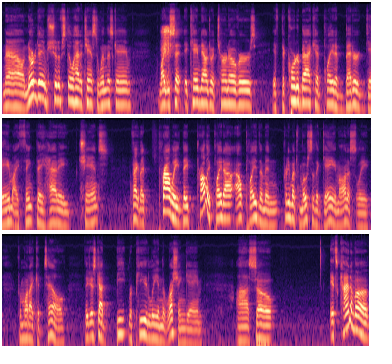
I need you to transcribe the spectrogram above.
Now, Notre Dame should have still had a chance to win this game. Like you said, it came down to turnovers. If the quarterback had played a better game, I think they had a chance. In fact, they probably they probably played out outplayed them in pretty much most of the game, honestly, from what I could tell. They just got beat repeatedly in the rushing game. Uh, so it's kind of a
